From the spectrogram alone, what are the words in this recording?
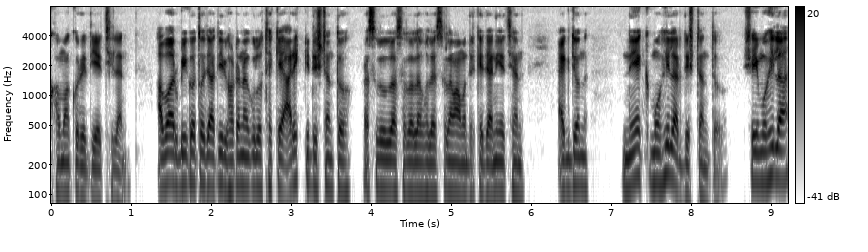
ক্ষমা করে দিয়েছিলেন। আবার বিগত জাতির ঘটনাগুলো থেকে আরেকটি দৃষ্টান্ত রাসুল্লাহ সাল্লাহ সাল্লাম আমাদেরকে জানিয়েছেন, একজন নেক মহিলার দৃষ্টান্ত। সেই মহিলা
